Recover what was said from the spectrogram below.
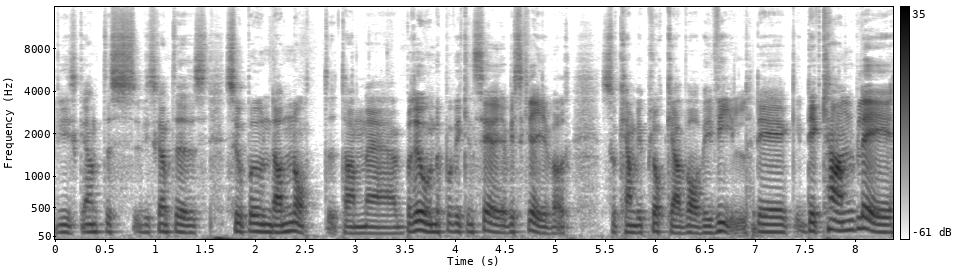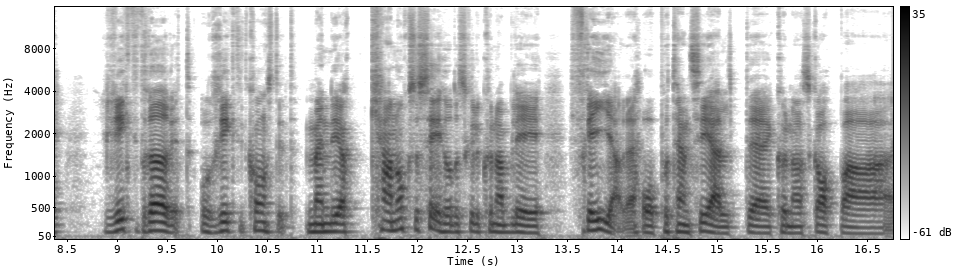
vi, ska inte, vi ska inte sopa undan något utan uh, beroende på vilken serie vi skriver så kan vi plocka vad vi vill. Det, det kan bli riktigt rörigt och riktigt konstigt. Men jag kan också se hur det skulle kunna bli friare och potentiellt eh, kunna skapa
